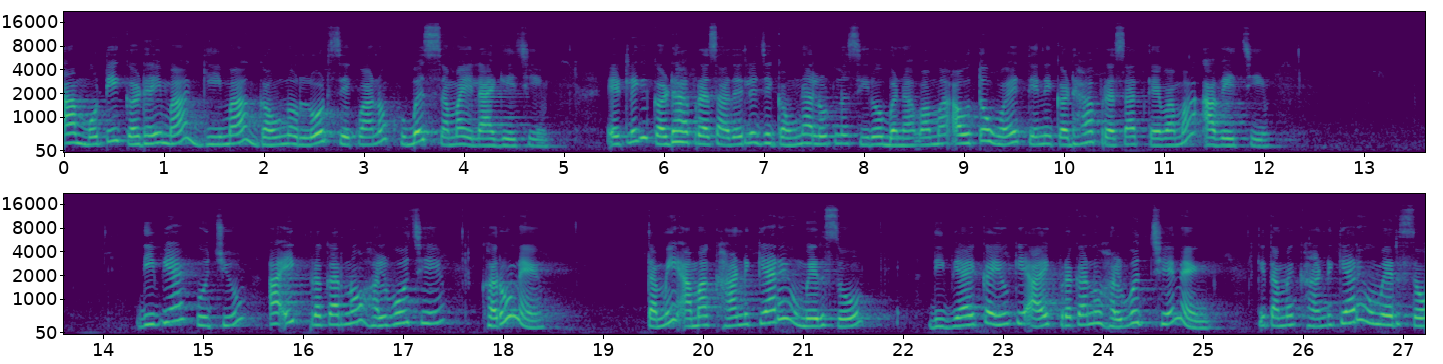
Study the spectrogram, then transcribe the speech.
આ મોટી કઢાઈમાં ઘીમાં ઘઉંનો લોટ શેકવાનો ખૂબ જ સમય લાગે છે. એટલે કે કઢા પ્રસાદ, એટલે જે ઘઉંના લોટનો શીરો બનાવવામાં આવતો હોય તેને કઢા પ્રસાદ કહેવામાં આવે છે. દિવ્યાએ પૂછ્યું, આ એક પ્રકારનો હલવો છે? ખરું ને તમે આમાં ખાંડ ક્યારે ઉમેરશો? દિવ્યાએ કહ્યું કે આ એક પ્રકારનો હલવો જ છે ને, કે તમે ખાંડ ક્યારે ઉમેરશો?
